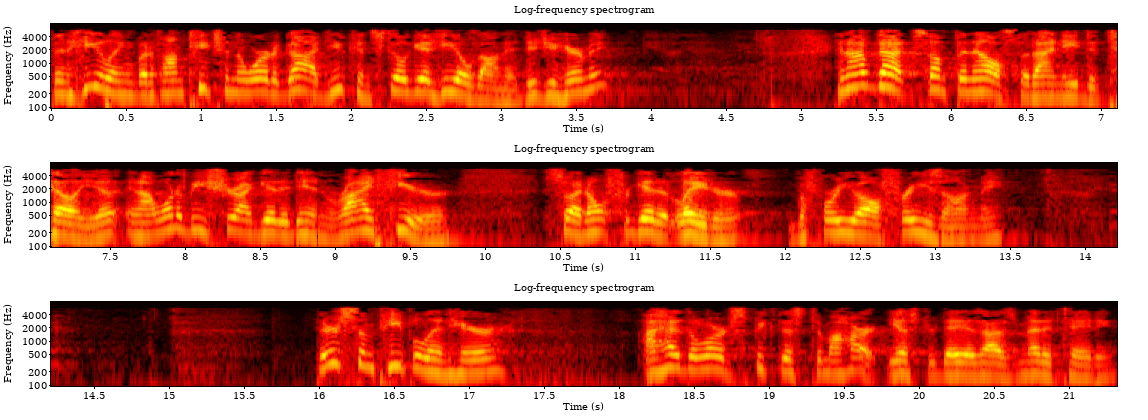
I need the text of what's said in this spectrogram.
than healing, but if I'm teaching the Word of God, you can still get healed on it. Did you hear me? And I've got something else that I need to tell you, and I want to be sure I get it in right here so I don't forget it later before you all freeze on me. There's some people in here I had the Lord speak this to my heart yesterday as I was meditating.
